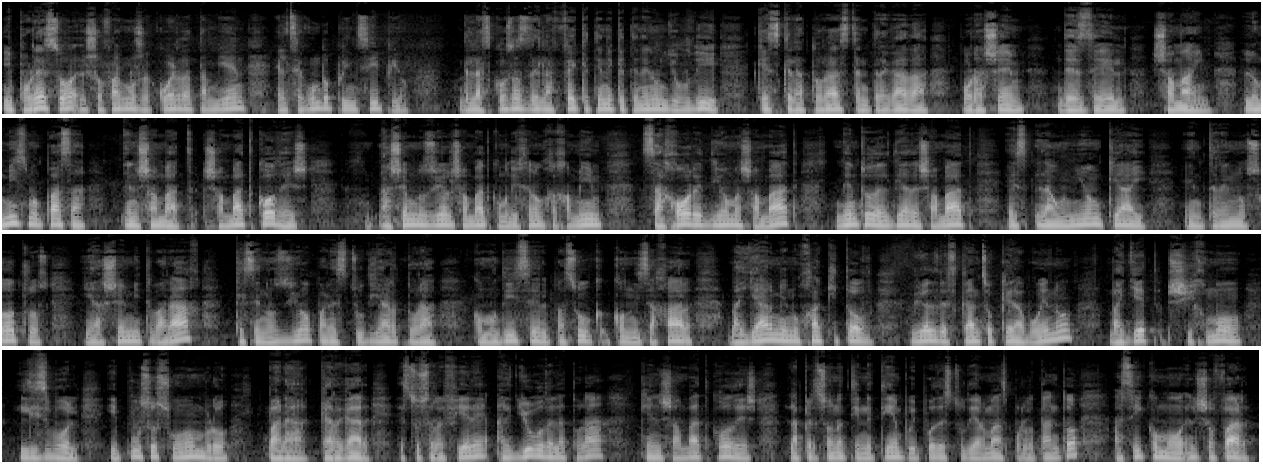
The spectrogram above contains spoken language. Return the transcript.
Y por eso el shofar nos recuerda también el segundo principio de las cosas de la fe que tiene que tener un yudí, que es que la Torah está entregada por Hashem desde el Shamaim. Lo mismo pasa en Shabbat. Shabbat Kodesh Hashem nos dio el Shabbat, como dijeron Jajamim, Zahor idioma Shabbat, dentro del día de Shabbat es la unión que hay entre nosotros y Hashem Itbaraj que se nos dio para estudiar Torah. Como dice el Pasuk con Nisahar, Bayar Kitov, vio el descanso que era bueno, Bayet Shihmo Lisbol, y puso su hombro para cargar. Esto se refiere al yugo de la Torah que en Shabbat Kodesh la persona tiene tiempo y puede estudiar más. Por lo tanto, así como el shofar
